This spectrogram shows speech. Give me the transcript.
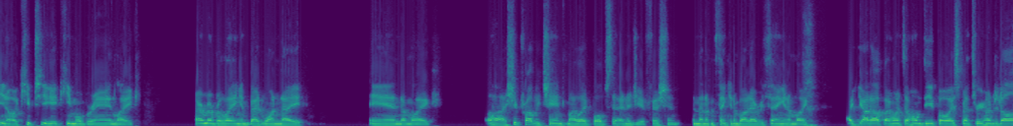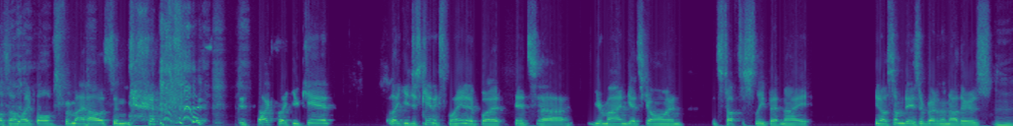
you know, it keeps you get chemo brain. Like, I remember laying in bed one night and I'm like, oh, I should probably change my light bulbs to energy efficient. And then I'm thinking about everything and I'm like, I got up, I went to Home Depot, I spent $300 on light bulbs for my house. And it sucks. Like, you can't, like, you just can't explain it, but it's, uh, your mind gets going it's tough to sleep at night. You know, some days are better than others, hmm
